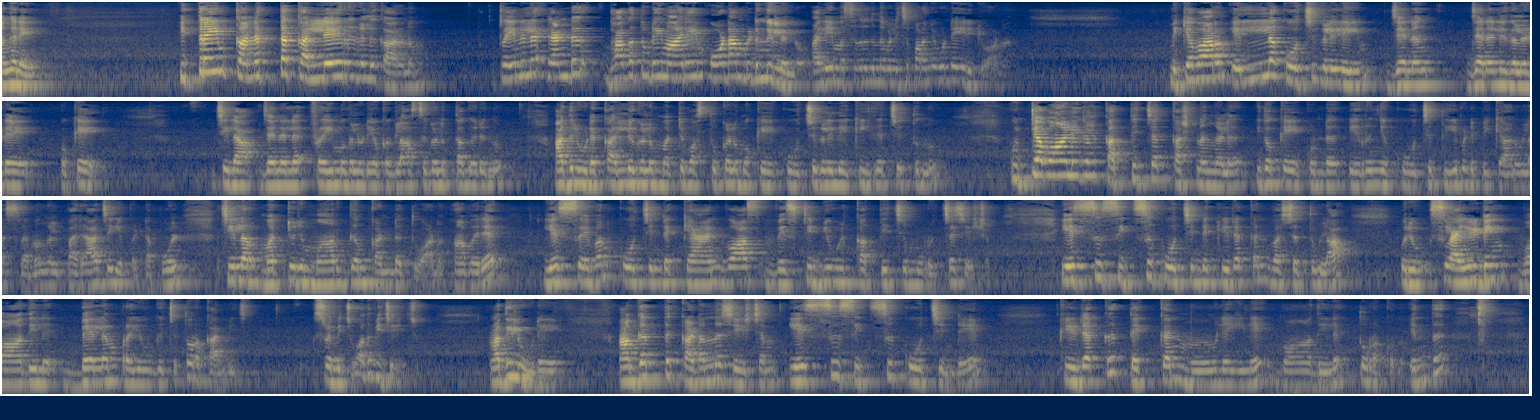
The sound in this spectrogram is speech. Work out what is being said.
അങ്ങനെ. ഇത്രയും കനത്ത കല്ലേറുകൾ കാരണം ട്രെയിനിലെ രണ്ട് ഭാഗത്തൂടെയും ആരെയും ഓടാൻ വിടുന്നില്ലല്ലോ. അലി മസ്ജിദിൽ നിന്ന് വിളിച്ച് പറഞ്ഞുകൊണ്ടേയിരിക്കുവാണ്. മിക്കവാറും എല്ലാ കോച്ചുകളിലെയും ജന ജനലുകളുടെ ഒക്കെ ചില ജനല ഫ്രെയിമുകളുടെയൊക്കെ ഗ്ലാസ്സുകൾ തകരുന്നു. അതിലൂടെ കല്ലുകളും മറ്റു വസ്തുക്കളും ഒക്കെ കോച്ചുകളിലേക്ക് ഇരച്ചെത്തുന്നു. കുറ്റവാളികൾ കത്തിച്ച കഷ്ണങ്ങൾ ഇതൊക്കെ കൊണ്ട് എറിഞ്ഞ് കോച്ച് തീപിടിപ്പിക്കാനുള്ള ശ്രമങ്ങൾ പരാജയപ്പെട്ടപ്പോൾ ചിലർ മറ്റൊരു മാർഗം കണ്ടെത്തുവാണ്. അവർ എസ് സെവൻ കോച്ചിന്റെ ക്യാൻവാസ് വെസ്റ്റിബ്യൂൾ കത്തിച്ച് മുറിച്ച ശേഷം എസ് സിക്സ് കോച്ചിന്റെ കിഴക്കൻ വശത്തുള്ള ഒരു സ്ലൈഡിംഗ് വാതിൽ ബലം പ്രയോഗിച്ച് തുറക്കാൻ ശ്രമിച്ചു അത് വിജയിച്ചു. അതിലൂടെ അകത്ത് കടന്ന ശേഷം എസ് സിക്സ് കോച്ചിന്റെ കിഴക്ക് തെക്കൻ മൂലയിലെ വാതിൽ തുറക്കുന്നു. എന്ത്?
